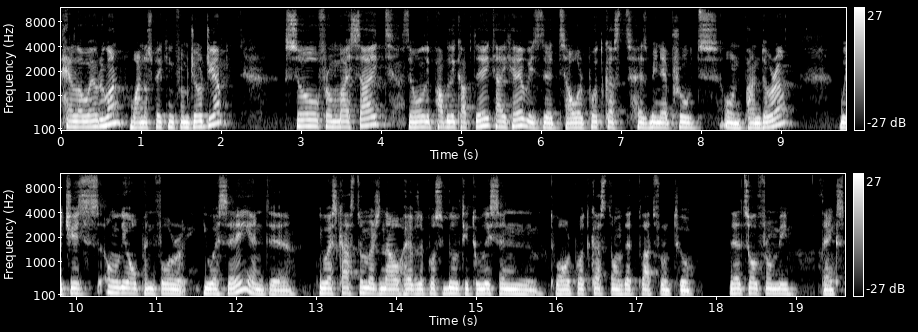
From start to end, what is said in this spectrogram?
Hello, everyone. Vano speaking from Georgia. So, from my side, the only public update I have is that our podcast has been approved on Pandora which is only open for USA and uh, US customers now have the possibility to listen to our podcast on that platform too. That's all from me. Thanks.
